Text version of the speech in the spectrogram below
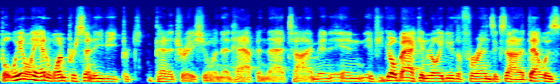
but we only had 1% EV penetration when that happened that time. And, and if you go back and really do the forensics on it, that was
